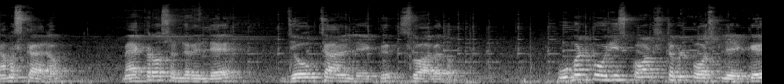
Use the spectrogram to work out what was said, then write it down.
നമസ്കാരം. മാക്രോ സെന്ററിന്റെ ജോബ് ചാനലിലേക്ക് സ്വാഗതം. വുമൺ പോലീസ് കോൺസ്റ്റബിൾ പോസ്റ്റിലേക്ക്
